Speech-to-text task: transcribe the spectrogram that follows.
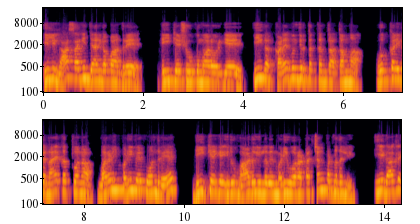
ಇಲ್ಲಿ ಲಾಸ್ ಆಗಿದ್ ಯಾರಿಗಪ್ಪ ಅಂದ್ರೆ ಡಿ ಕೆ ಶಿವಕುಮಾರ್ ಅವರಿಗೆ. ಈಗ ಕಳೆ ಬಂದಿರತಕ್ಕಂತ ತಮ್ಮ ಒಕ್ಕಲಿಗ ನಾಯಕತ್ವನ ಮರಳಿ ಪಡಿಬೇಕು ಅಂದ್ರೆ ಡಿ ಕೆಗೆ ಇದು ಮಾಡು ಇಲ್ಲವೇ ಮಡಿ ಹೋರಾಟ ಚನ್ನಪಟ್ಟಣದಲ್ಲಿ. ಈಗಾಗ್ಲೇ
